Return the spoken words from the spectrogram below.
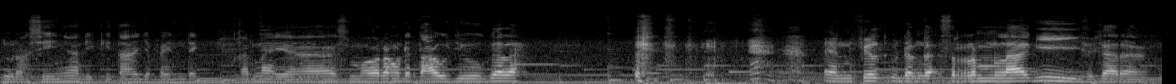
Durasinya di kita aja pendek. Karena ya semua orang udah tahu juga lah. Enfield udah nggak serem lagi sekarang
